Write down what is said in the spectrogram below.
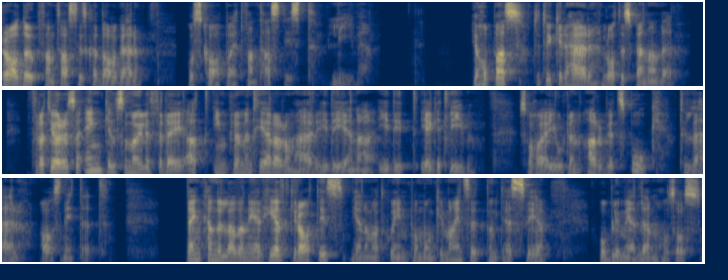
rada upp fantastiska dagar och skapa ett fantastiskt liv. Jag hoppas du tycker det här låter spännande. För att göra det så enkelt som möjligt för dig att implementera de här idéerna i ditt eget liv så har jag gjort en arbetsbok till det här avsnittet. Den kan du ladda ner helt gratis genom att gå in på monkeymindset.se och bli medlem hos oss.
